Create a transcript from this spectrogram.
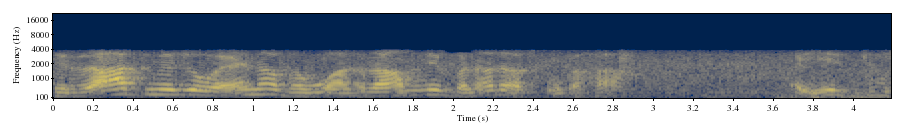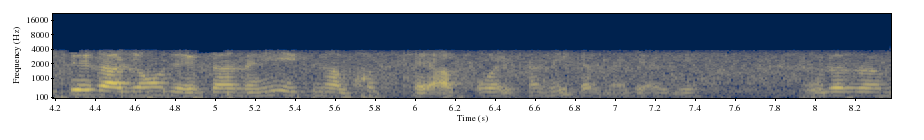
फिर रात में जो है ना भगवान राम ने बनारस को कहा ये दूसरे राजाओं जैसा नहीं इतना भक्त है आपको ऐसा नहीं करना चाहिए। उधर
